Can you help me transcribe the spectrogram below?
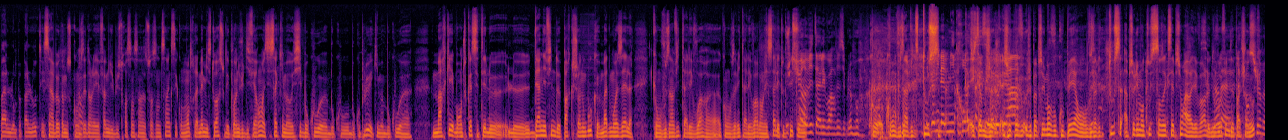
pas, l- on peut pas l'ôter. C'est un peu comme ce qu'on faisait dans les femmes du bus 365, c'est qu'on montre la même histoire sous des points de vue différents et c'est ça qui m'a aussi beaucoup, euh, beaucoup, beaucoup plu et qui m'a beaucoup euh, marqué. Bon, en tout cas, c'était le, le dernier film de Park Chan-wook, Mademoiselle, qu'on vous invite à aller voir, euh, qu'on vous invite à aller voir dans les salles et tout de Que suite tu invites à aller voir visiblement. qu'on qu'on vous invite tous. Et comme il a le micro, et tu comme sais, je, peux, vous- je peux absolument vous couper, on vous invite tous, absolument tous, sans exception, à aller voir le nouveau la- film de Park Chan-wook. censure.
